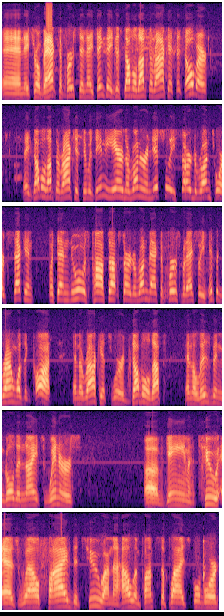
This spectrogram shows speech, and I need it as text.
and they throw back to first, and they think they just doubled up the Rockets. It's over. They doubled up the Rockets. It was in the air. The runner initially started to run towards second, but then knew it was popped up, started to run back to first, but actually hit the ground, wasn't caught, and the Rockets were doubled up, and the Lisbon Golden Knights winners of game two as well, five to two on the Howland Pump Supply scoreboard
